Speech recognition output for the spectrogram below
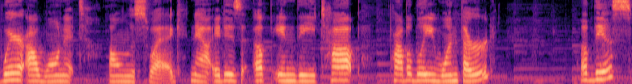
where I want it on the swag. Now it is up in the top probably one third of this.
